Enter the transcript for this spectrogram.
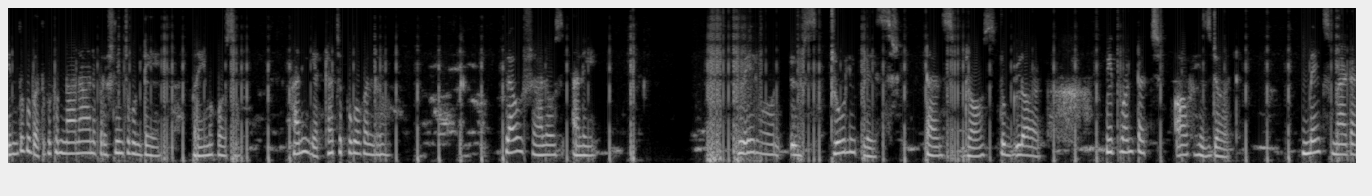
ఎందుకు బతుకుతున్నానా అని ప్రశ్నించుకుంటే ప్రేమ కోసం. అని ఎట్లా చెప్పుకోగలరు? లవ్ షాలోస్ అని where own it's truly place turns draws to glad with one touch of his dirt makes matter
